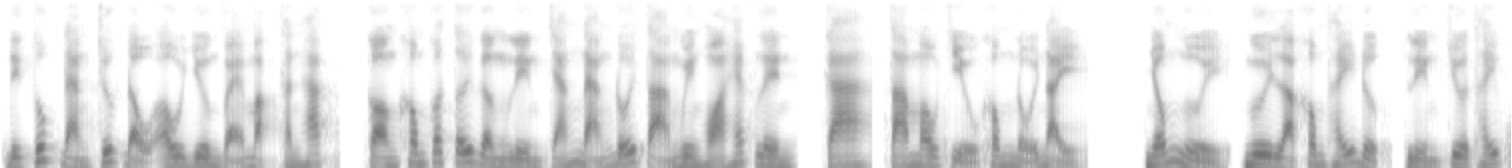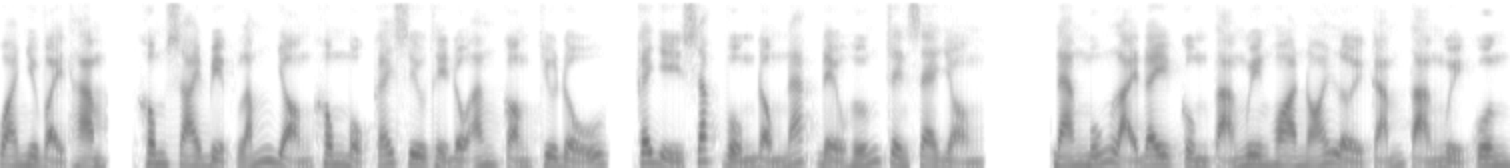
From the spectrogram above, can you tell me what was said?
Đi tuốt đàn trước đầu Âu Dương vẽ mặt thanh hắc, còn không có tới gần liền chán nản đối tạ Nguyên Hoa hét lên, ca, ta mau chịu không nổi này. Nhóm người, ngươi là không thấy được, liền chưa thấy qua như vậy tham, không sai biệt lắm dọn không một cái siêu thị đồ ăn còn chưa đủ, cái gì sắc vụn đồng nát đều hướng trên xe dọn, đang muốn lại đây cùng tạ Nguyên Hoa nói lời cảm tạ Ngụy Quân,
